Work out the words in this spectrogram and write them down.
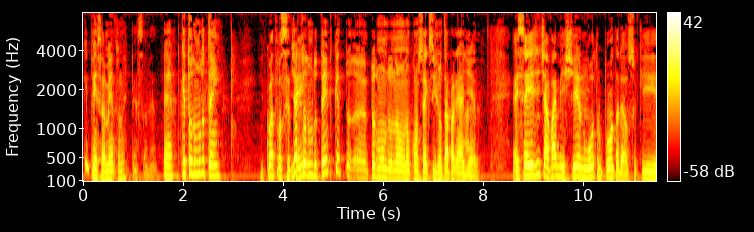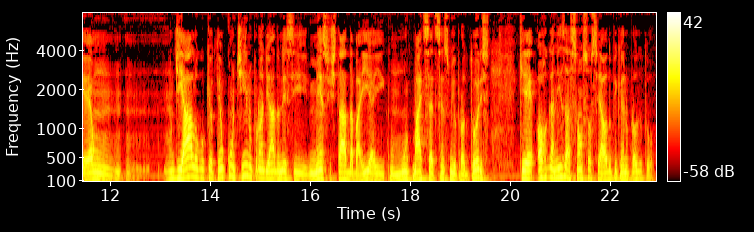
Que pensamento, né? Que pensamento. É, porque todo mundo tem. Enquanto você Já tem... que todo mundo tem, porque eh, todo mundo não, não consegue se juntar para ganhar ah, dinheiro? É isso aí, a gente já vai mexer num outro ponto, Adelso, que é um, um, um diálogo que eu tenho contínuo por onde ando nesse imenso estado da Bahia e com muito, mais de 700 mil produtores, que é organização social do pequeno produtor.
